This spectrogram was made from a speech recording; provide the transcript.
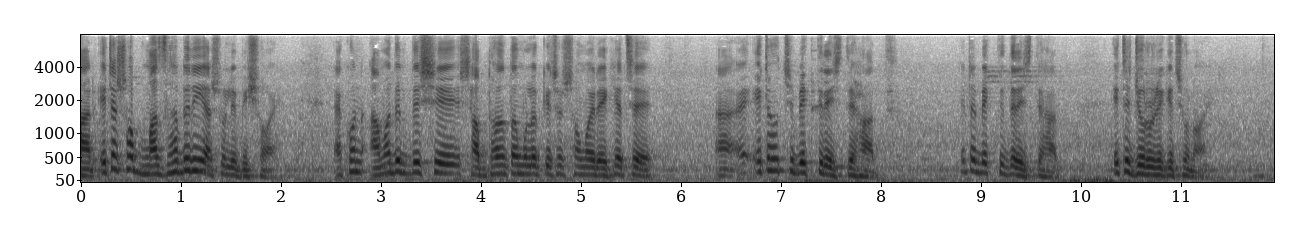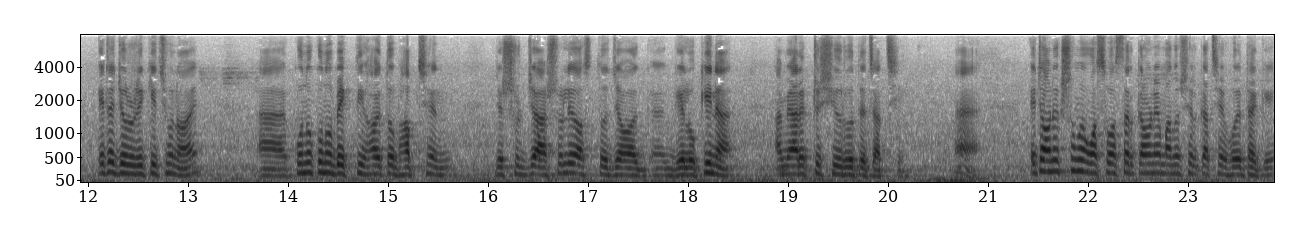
আর এটা সব মাঝহাবেরই আসলে বিষয়। এখন আমাদের দেশে সাবধানতামূলক কিছু সময় রেখেছে এটা হচ্ছে ব্যক্তির ইজতেহাদ। এটা ব্যক্তিদের ইজতেহাদ। এটা জরুরি কিছু নয়। এটা জরুরি কিছু নয়। কোনো কোনো ব্যক্তি হয়তো ভাবছেন যে সূর্য আসলে অস্ত যাওয়া গেল কিনা, আমি আরেকটু শিওর হতে চাচ্ছি। হ্যাঁ এটা অনেক সময় অসওয়াসার কারণে মানুষের কাছে হয়ে থাকে।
